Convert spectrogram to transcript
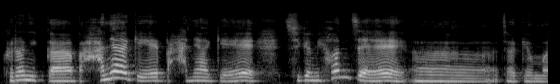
그러니까 만약에 만약에 지금 현재 어, 저기 뭐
